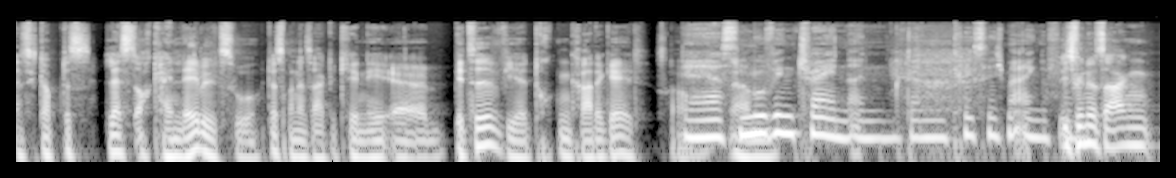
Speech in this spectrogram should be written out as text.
also ich glaube, das lässt auch kein Label zu, dass man dann sagt, okay, nee, äh, bitte, wir drucken gerade Geld. So, Ja, ja, es ist ein ähm, Moving Train, ein, dann kriegst du nicht mehr eingefangen. ich will nur sagen,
